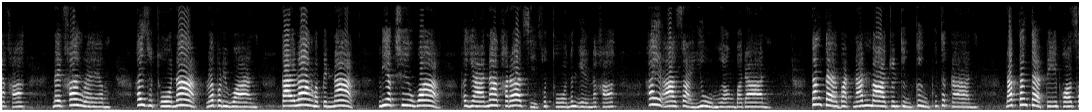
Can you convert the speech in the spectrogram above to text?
นะคะ ในข้างแรม ให้สุดโทนาคและบริวารกายร่างมาเป็นนาค เรียกชื่อว่าพญานาคราชสีสุดโทนั่นเองนะคะ ให้อาศัยอยู่เมืองบาดาล ตั้งแต่บัดนั้นมาจนถึงกึ่งพุทธกาลนับตั้งแต่ปีพศ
